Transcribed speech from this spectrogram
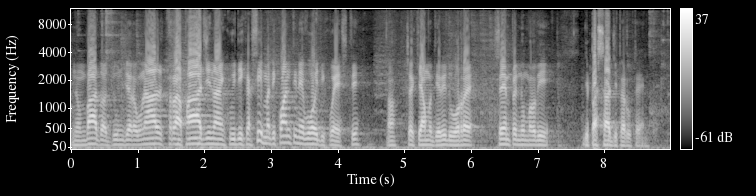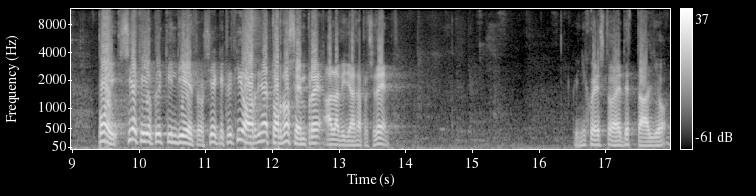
Non vado ad aggiungere un'altra pagina in cui dica sì ma di quanti ne vuoi di questi? No? cerchiamo di ridurre sempre il numero di, di passaggi per utente poi sia che io clicchi indietro sia che clicchi ordine torno sempre alla videata precedente. Quindi questo è dettaglio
